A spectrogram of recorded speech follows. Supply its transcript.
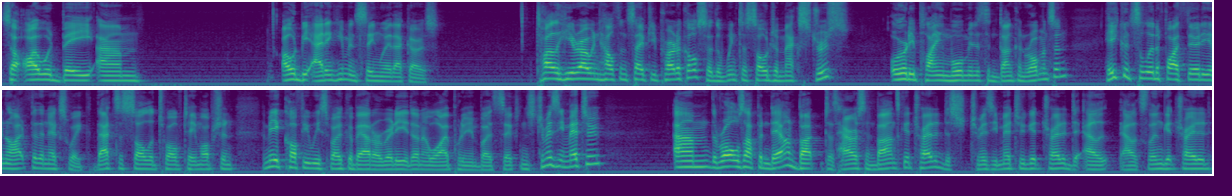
So I would be, um, I would be adding him and seeing where that goes. Tyler Herro in health and safety protocol, so the Winter Soldier Max Strus, already playing more minutes than Duncan Robinson. He could solidify 30 a night for the next week. That's a solid 12 team option. Amir Coffey, we spoke about already. I don't know why I put him in both sections. Chimezie Metu, um, the roll's up and down, but does Harrison Barnes get traded? Does Chimezie Metu get traded? Does Alex Len get traded?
